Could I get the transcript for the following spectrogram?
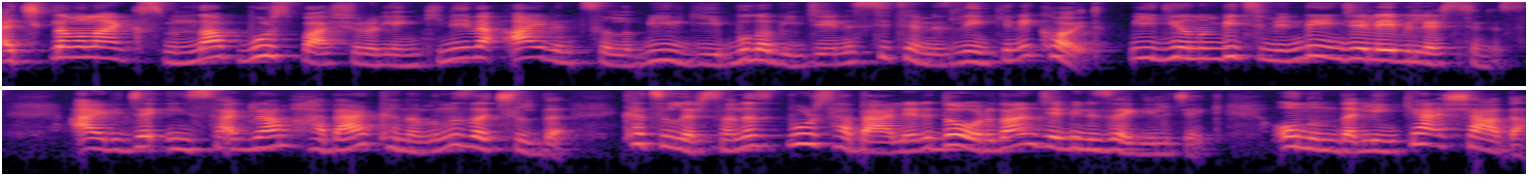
Açıklamalar kısmında burs başvuru linkini ve ayrıntılı bilgiyi bulabileceğiniz sitemiz linkini koydum. Videonun bitiminde inceleyebilirsiniz. Ayrıca Instagram haber kanalımız açıldı. Katılırsanız burs haberleri doğrudan cebinize gelecek. Onun da linki aşağıda.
